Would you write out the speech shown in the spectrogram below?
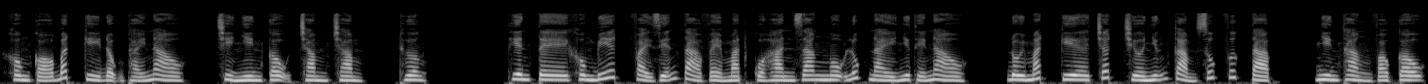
không có bất kỳ động thái nào, chỉ nhìn cậu chăm chăm, thương. Thiên Tê không biết phải diễn tả vẻ mặt của Hàn Giang Ngộ lúc này như thế nào, đôi mắt kia chất chứa những cảm xúc phức tạp, nhìn thẳng vào cậu,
